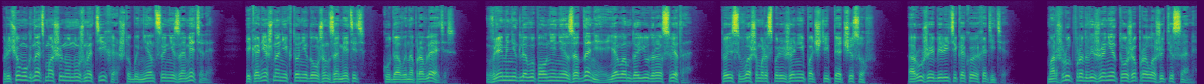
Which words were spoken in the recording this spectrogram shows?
Причем угнать машину нужно тихо, чтобы немцы не заметили. И, конечно, никто не должен заметить, куда вы направляетесь. Времени для выполнения задания я вам даю до рассвета, то есть в вашем распоряжении почти пять часов. Оружие берите какое хотите. Маршрут продвижения тоже проложите сами.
